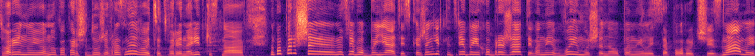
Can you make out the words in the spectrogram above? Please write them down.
твариною. Ну, по-перше, дуже вразливою. Це тварина рідкісна. Ну, по-перше, не треба боятись кажанів, не треба їх ображати. Вони вимушено опинилися поруч з нами.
